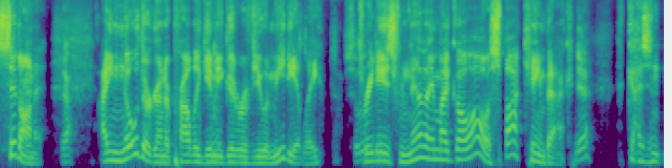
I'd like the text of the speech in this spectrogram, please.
sit on it. Yeah. I know they're going to probably give me a good review immediately. Absolutely. Three days from now, they might go, "Oh, a spot came back." Yeah. that guy's an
